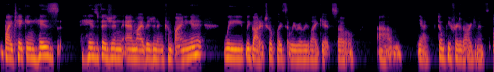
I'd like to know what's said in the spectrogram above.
by taking his his vision and my vision and combining it we we got it to a place that we really like it. So um yeah, don't be afraid of the arguments.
